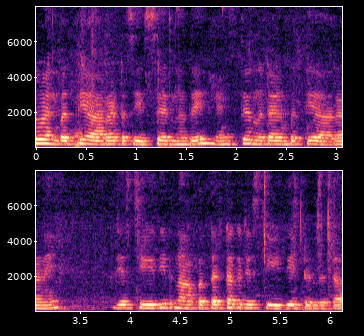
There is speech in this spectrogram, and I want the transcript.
ഇത് അൻപത്തി ആറായിട്ട് സൈസ് വരുന്നത് ലെങ്ത് വന്നിട്ട് അൻപത്തി ആറാണ് ജസ്റ്റ് ചെയ്തിട്ട് നാൽപ്പത്തെട്ടൊക്കെ ജസ്റ്റ് ചെയ്തിട്ടുണ്ട് കേട്ടോ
